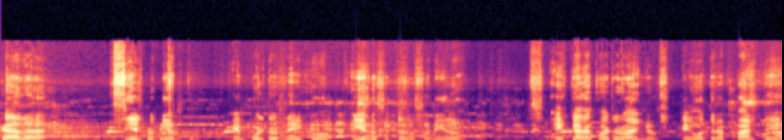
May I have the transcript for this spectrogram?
cada cierto tiempo en Puerto Rico y en los Estados Unidos es cada cuatro años. En otra parte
